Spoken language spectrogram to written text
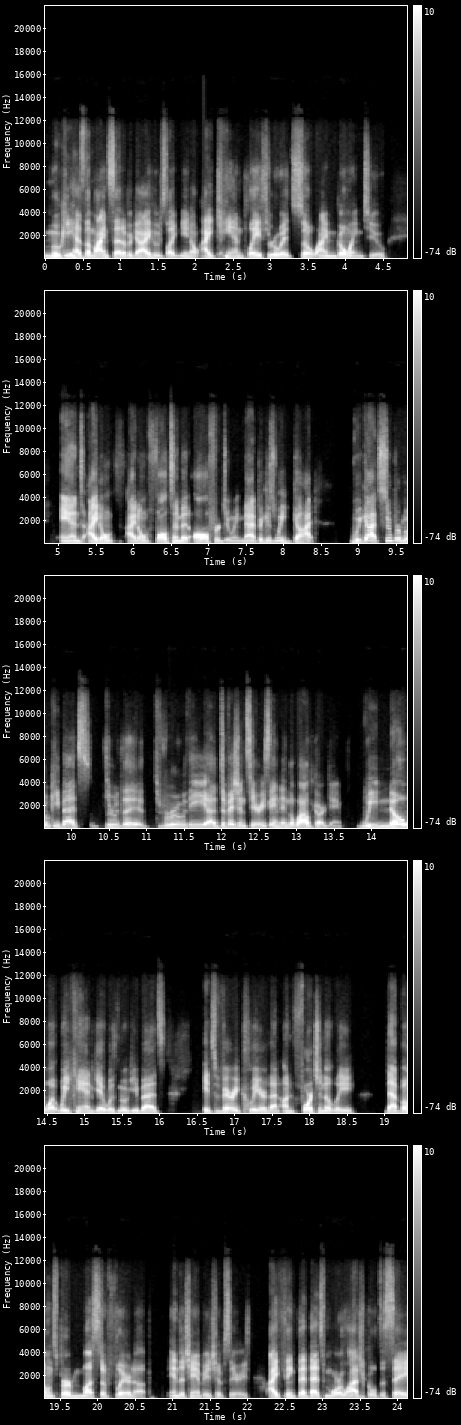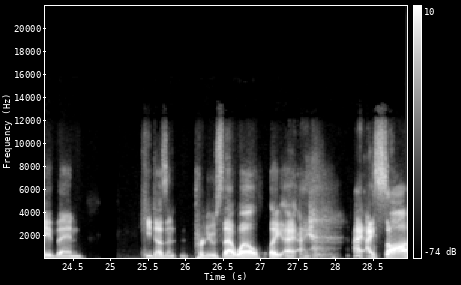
Mookie has the mindset of a guy who's like, you know, I can play through it, so I'm going to. And I don't I don't fault him at all for doing that because we got we got super Mookie Betts through the through the uh, division series and in the wild card game. We know what we can get with Mookie Betts. It's very clear that unfortunately that bone spur must have flared up in the championship series. I think that that's more logical to say than he doesn't produce that well. Like I, I, I saw,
